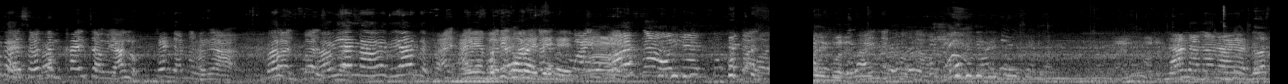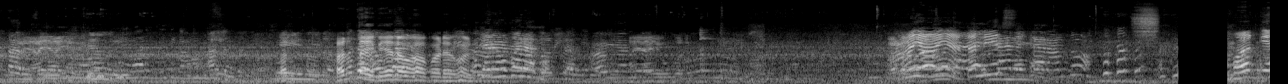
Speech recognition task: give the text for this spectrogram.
બસ હવે તમે ખાઈ જાવ હાલો. હવે બસ બસ હવે ના હવે યાદ છે. બધી ખવરાઈ દે હે. ભાઈને ખવડાવવાનું. ના ના ના ના દોસ્તારો છે. હાલો ફરતાય ફેરવવા પડે પણ. અહીંયા અહીંયા ભાગે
